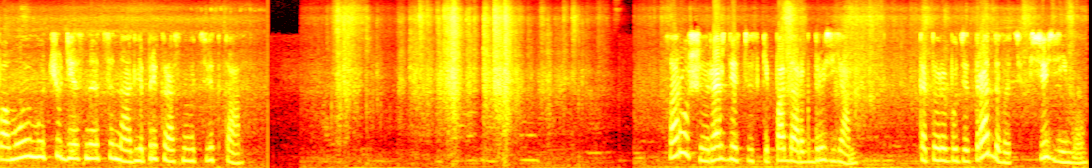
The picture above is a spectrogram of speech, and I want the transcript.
По-моему, чудесная цена для прекрасного цветка. Хороший рождественский подарок друзьям, который будет радовать всю зиму.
